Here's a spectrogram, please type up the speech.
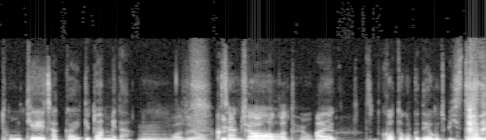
통키의 작가이기도 합니다. 음, 음. 맞아요. 그림체가 어, 똑같아요. 아니 그것도 그렇고 내용도 비슷하네.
